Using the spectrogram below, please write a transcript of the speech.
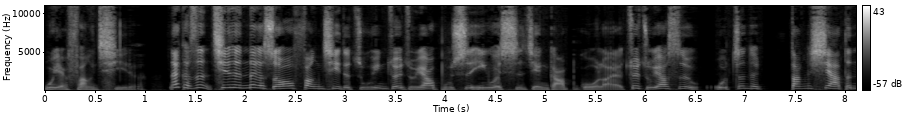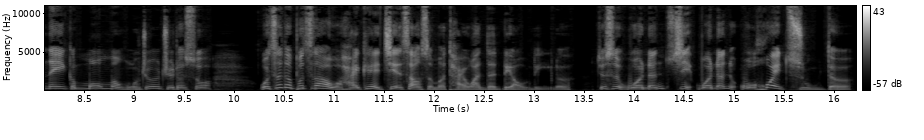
我也放弃了。那可是其实那个时候放弃的主因，最主要不是因为时间赶不过来，最主要是我真的当下的那一个 moment，我就会觉得说。我真的不知道我还可以介绍什么台湾的料理了。就是我能介，我能我会煮的，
